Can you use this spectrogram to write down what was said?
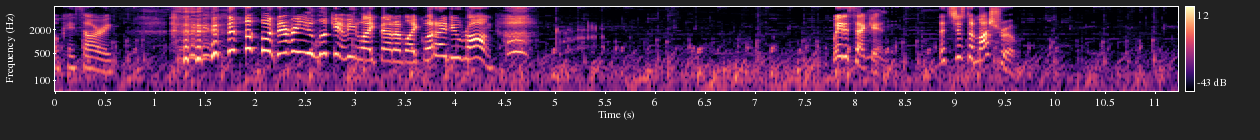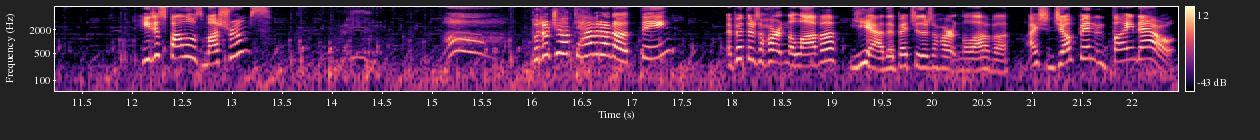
Okay, sorry. Whenever you look at me like that, I'm like, what did I do wrong? Wait a second. That's just a mushroom. He just follows mushrooms? but don't you have to have it on a thing? I bet there's a heart in the lava. Yeah, I bet you there's a heart in the lava. I should jump in and find out.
